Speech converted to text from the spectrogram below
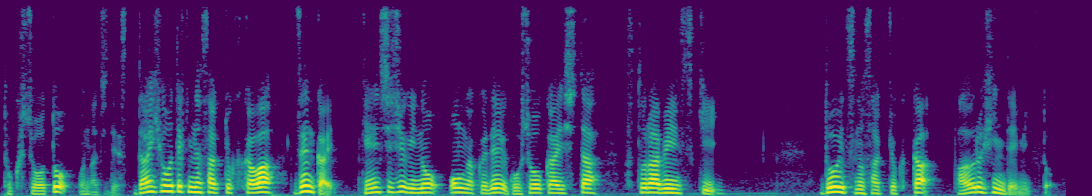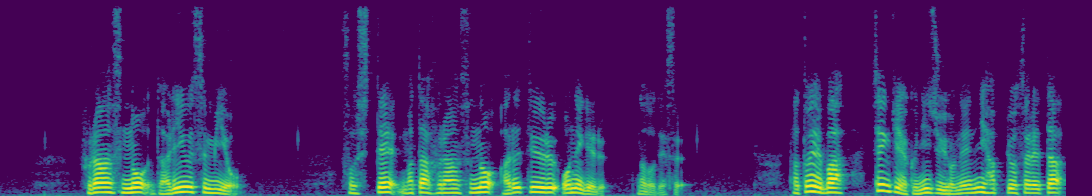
特徴と同じです。代表的な作曲家は前回原始主義の音楽でご紹介したストラビンスキードイツの作曲家パウル・ヒンデミットフランスのダリウス・ミオそしてまたフランスのアルテュール・オネゲルなどです。例えば1924年に発表された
